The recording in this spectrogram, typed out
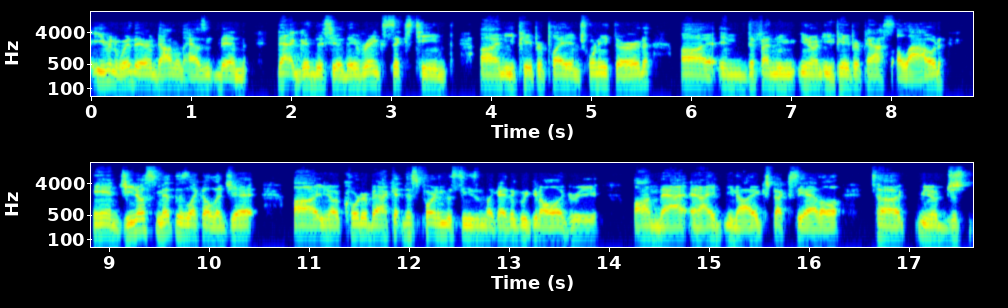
even with Aaron Donald, hasn't been that good this year. They've ranked 16th uh, in EPA per play and 23rd uh, in defending, you know, an EPA per pass allowed. And Geno Smith is like a legit, uh, you know, quarterback at this point in the season. Like I think we can all agree on that. And I, you know, I expect Seattle to, you know, just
